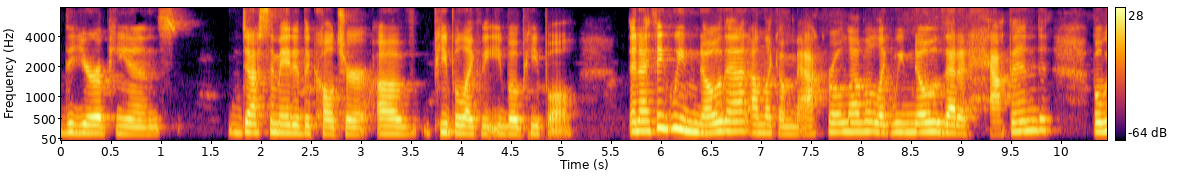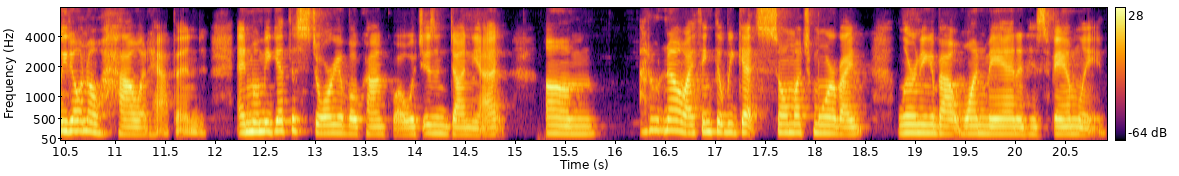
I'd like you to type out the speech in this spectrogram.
the Europeans decimated the culture of people like the Igbo people. And I think we know that on like a macro level, like we know that it happened, but we don't know how it happened. And when we get the story of Okonkwo, which isn't done yet, um, I don't know. I think that we get so much more by learning about one man and his family.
